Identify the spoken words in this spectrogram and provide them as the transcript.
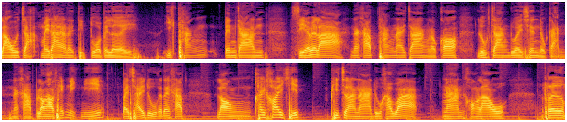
เราจะไม่ได้อะไรติดตัวไปเลย อีกทั้งเป็นการเสียเวลานะครับ ทั้งนายจ้างแล้วก็ลูกจ้างด้วยเช่นเดียวกันนะครับลองเอาเทคนิคนี้ไปใช้ดูก็ได้ครับ ลองค่อยๆคคิดพิจารณาดูครับว่า งานของเราเริ่ม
